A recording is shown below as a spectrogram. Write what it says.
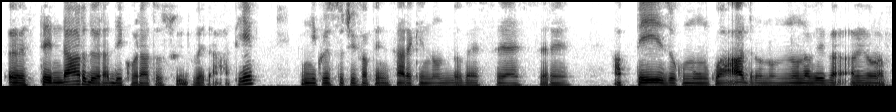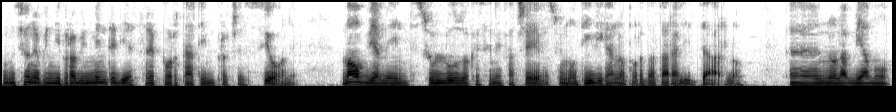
eh, stendardo era decorato sui due lati, quindi questo ci fa pensare che non dovesse essere appeso come un quadro, non, non aveva, aveva, una funzione quindi probabilmente di essere portato in processione, ma ovviamente sull'uso che se ne faceva, sui motivi che hanno portato a realizzarlo, eh, non abbiamo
